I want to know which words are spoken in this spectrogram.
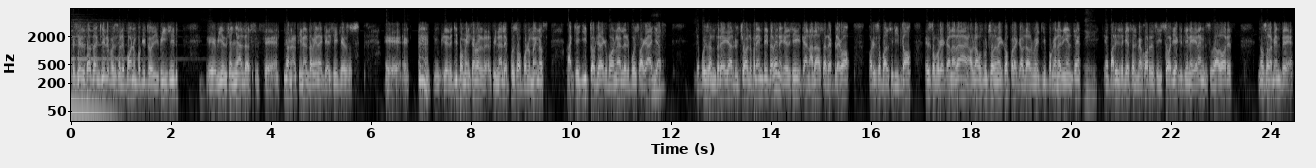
Pues él está tranquilo, pero se le pone un poquito difícil eh, bien señalas, este, bueno, al final también hay que decir que esos, eh, el equipo mexicano al, final le puso por lo menos aquellito que hay que ponerle, le puso agallas, le puso entrega, luchó al frente y también hay que decir que Canadá se replegó, por eso facilitó esto, porque Canadá, hablamos mucho de México, pero hay que hablar de un equipo canadiense que me parece que es el mejor de su historia, que tiene grandes jugadores, no solamente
